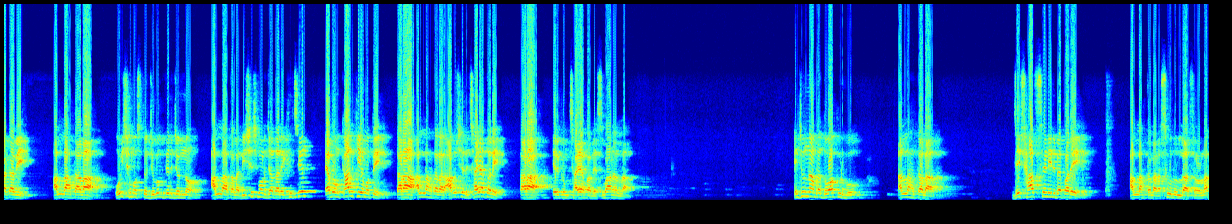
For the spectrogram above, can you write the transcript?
কাটাবে, আল্লাহ তালা ওই সমস্ত যুবকদের জন্য আল্লাহ তালা বিশেষ মর্যাদা রেখেছেন এবং কাল কিয়ামতে তারা আল্লাহ তালার আরসের ছায়া তলে তারা এরকম ছায়া পাবে সুবান আল্লাহ এই জন্য আমরা দোয়া করব আল্লাহ তালা যে সাত শ্রেণির ব্যাপারে আল্লাহ তালা রাসুল্লাহ সাল্লাহ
